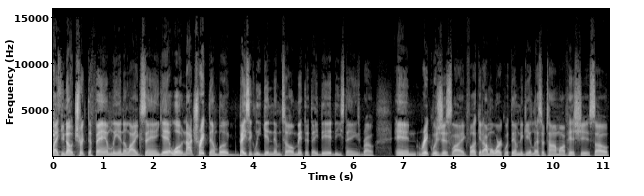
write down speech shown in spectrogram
like you know tricked the family into like saying, yeah, well, not trick them, but basically getting them to admit that they did these things, bro. And Rick was just like, fuck it, I'm gonna work with them to get lesser time off his shit. So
